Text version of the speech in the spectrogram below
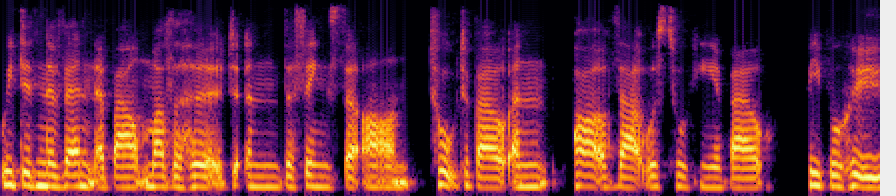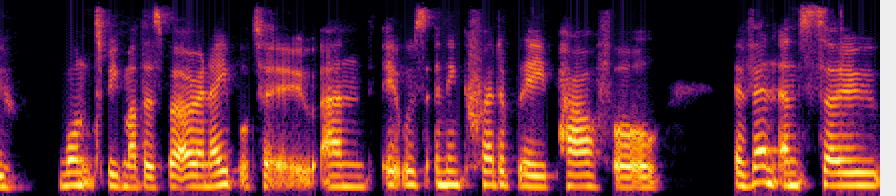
we did an event about motherhood and the things that aren't talked about. And part of that was talking about people who want to be mothers but are unable to. And it was an incredibly powerful event and so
